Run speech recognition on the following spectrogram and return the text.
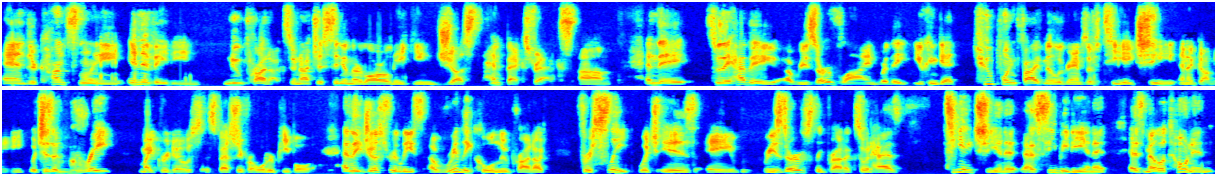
And they're constantly innovating new products. They're not just sitting on their laurel making just hemp extracts. Um, and they so they have a, a reserve line where they you can get 2.5 milligrams of THC in a gummy, which is a great microdose, especially for older people. And they just released a really cool new product for sleep, which is a reserve sleep product. So it has THC in it, it has CBD in it, it has melatonin,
